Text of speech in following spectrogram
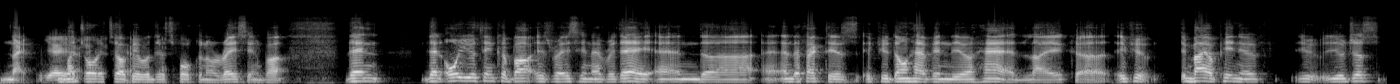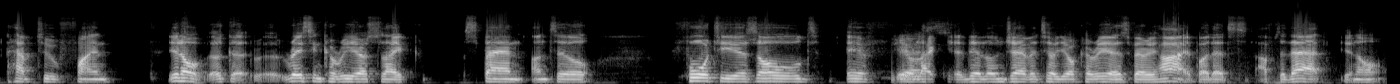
yeah, majority yeah, of people just focus on racing. But then then all you think about is racing every day and uh, and the fact is if you don't have in your head like uh, if you in my opinion you you just have to find you know uh, racing careers like span until 40 years old if yes. you're like the longevity of your career is very high but that's after that you know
